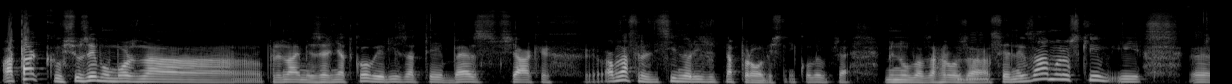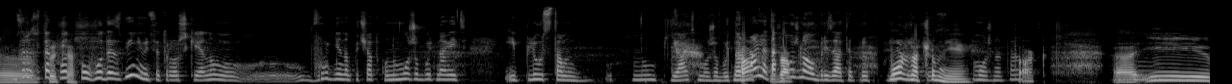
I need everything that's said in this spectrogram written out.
А так всю зиму можна принаймні зернятковий різати без всяких. А в нас традиційно ріжуть на провісні, коли вже минула загроза сильних заморозків і е, Зараз так от погода змінюється трошки. Ну, в грудні на початку, ну може бути навіть і плюс там ну, 5 може бути. Так, Нормально, так, за- можна обрізати при- Можна, при- чому ні? Можна, так? Так. Е, І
